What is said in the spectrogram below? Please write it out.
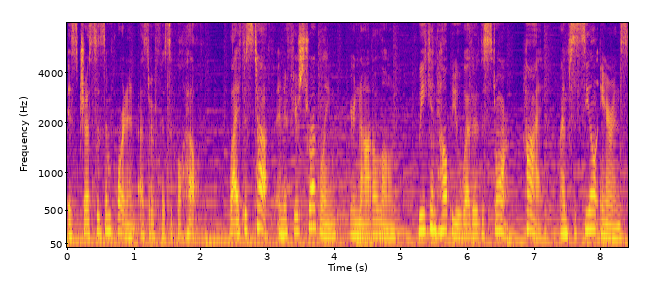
is just as important as our physical health. Life is tough, and if you're struggling, you're not alone. We can help you weather the storm. Hi, I'm Cecile Ahrens,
